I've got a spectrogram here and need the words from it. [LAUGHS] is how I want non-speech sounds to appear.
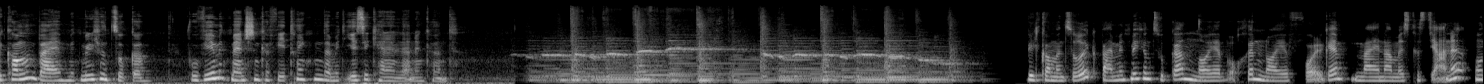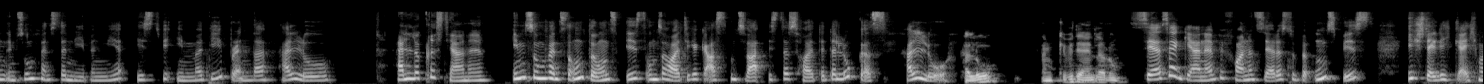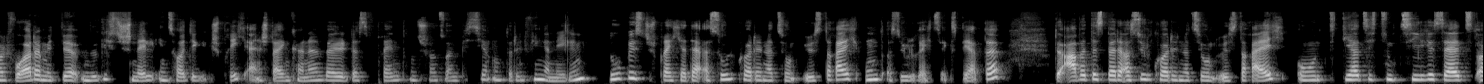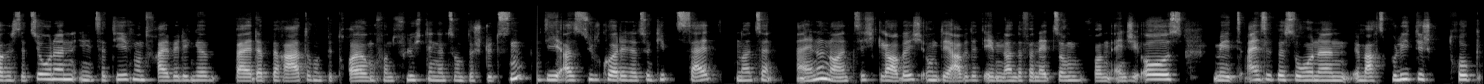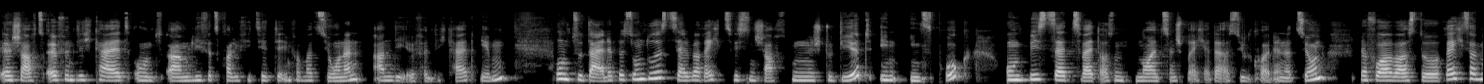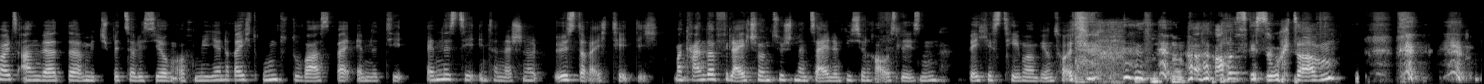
Willkommen bei Mit Milch und Zucker, wo wir mit Menschen Kaffee trinken, damit ihr sie kennenlernen könnt. Willkommen zurück bei Mit Milch und Zucker, neue Woche, neue Folge. Mein Name ist Christiane und im Zoom-Fenster neben mir ist wie immer die Brenda. Hallo. Hallo Christiane. Im Zoom-Fenster unter uns ist unser heutiger Gast und zwar ist das heute der Lukas. Hallo. Hallo. Danke für die Einladung. Sehr, sehr gerne. Wir freuen uns sehr, dass du bei uns bist. Ich stelle dich gleich mal vor, damit wir möglichst schnell ins heutige Gespräch einsteigen können, weil das brennt uns schon so ein bisschen unter den Fingernägeln. Du bist Sprecher der Asylkoordination Österreich und Asylrechtsexperte. Du arbeitest bei der Asylkoordination Österreich und die hat sich zum Ziel gesetzt, Organisationen, Initiativen und Freiwillige bei der Beratung und Betreuung von Flüchtlingen zu unterstützen. Die Asylkoordination gibt es seit 1991, glaube ich, und die arbeitet eben an der Vernetzung von NGOs mit Einzelpersonen, macht politisch Druck, schafft Öffentlichkeit und ähm, liefert qualifizierte Informationen an die Öffentlichkeit eben. Und zu deiner Person, du hast selber Rechtswissenschaften studiert in Innsbruck und bist seit 2019 Sprecher der Asylkoordination. Davor warst du Rechtsanwaltsanwärter mit Spezialisierung auf Medienrecht und du warst bei Amnesty, Amnesty International Österreich tätig. Man kann da vielleicht schon zwischen den Zeilen ein bisschen rauslesen, welches Thema wir uns heute [LAUGHS] [LAUGHS] rausgesucht haben.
